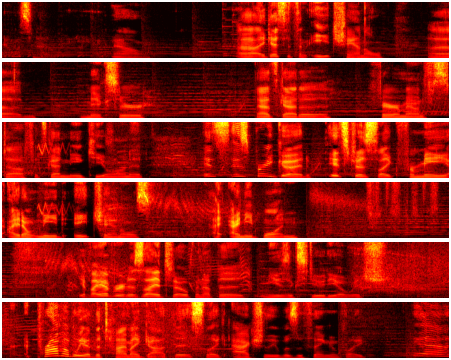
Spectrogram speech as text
It wasn't. Well, uh, I guess it's an eight-channel um, mixer. That's got a fair amount of stuff. It's got an EQ on it. It's, it's pretty good. It's just like, for me, I don't need eight channels. I, I need one. If I ever decide to open up a music studio, which probably at the time I got this, like, actually was a thing of like, yeah,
